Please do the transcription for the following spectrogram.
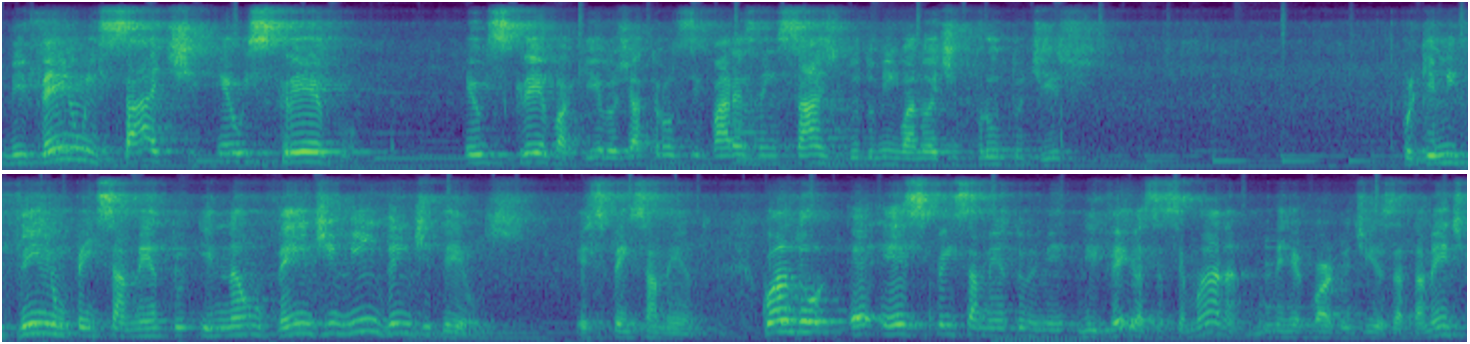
Me vem um insight, eu escrevo. Eu escrevo aquilo, eu já trouxe várias mensagens do domingo à noite fruto disso. Porque me vem um pensamento e não vem de mim, vem de Deus, esse pensamento. Quando é, esse pensamento me veio essa semana, não me recordo o dia exatamente,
